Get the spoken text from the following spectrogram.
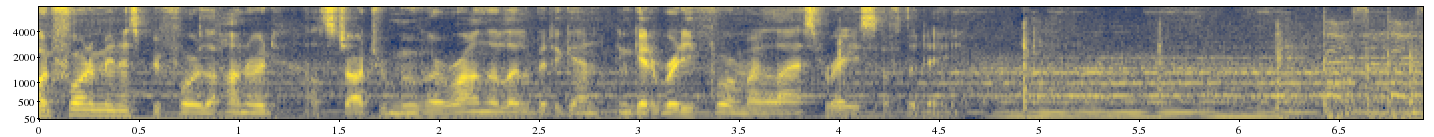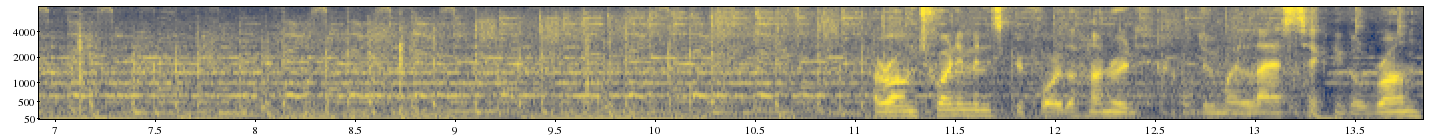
About 40 minutes before the 100, I'll start to move around a little bit again and get ready for my last race of the day. Around 20 minutes before the 100, I'll do my last technical run.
